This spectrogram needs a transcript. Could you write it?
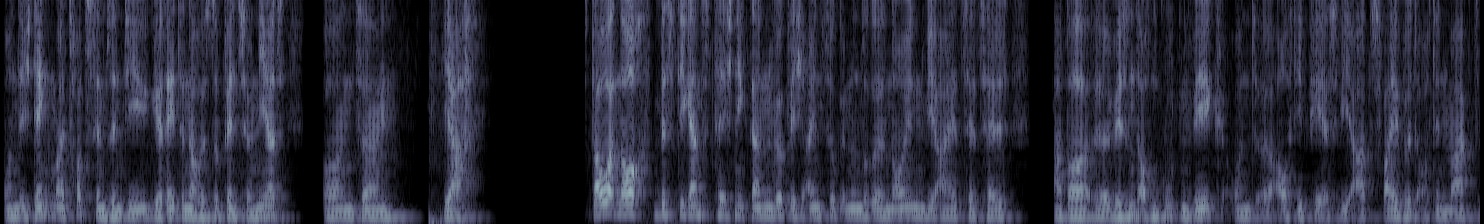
Und ich denke mal, trotzdem sind die Geräte noch subventioniert. Und ähm, ja, es dauert noch, bis die ganze Technik dann wirklich Einzug in unsere neuen VR-Headsets hält. Aber äh, wir sind auf einem guten Weg und äh, auch die PSVR 2 wird auch den Markt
